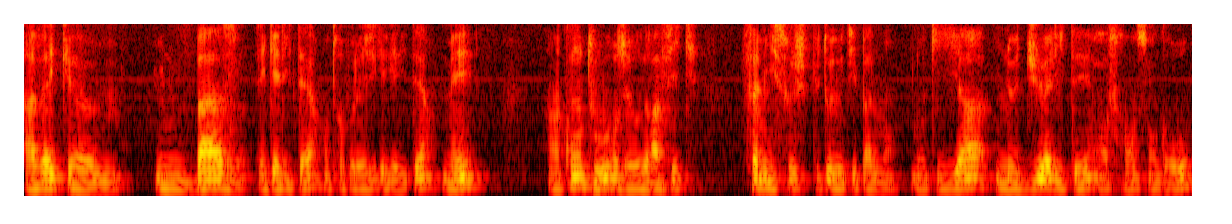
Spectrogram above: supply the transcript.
avec euh, une base égalitaire, anthropologique égalitaire, mais un contour géographique famille souche plutôt de type allemand. Donc il y a une dualité en France, en gros,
